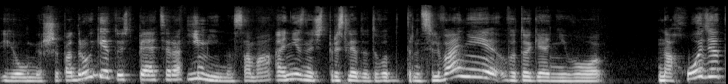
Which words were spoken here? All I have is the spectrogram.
ее умершей подруги, то есть пятеро, и Мина сама. Они, значит, преследуют его до Трансильвании, в итоге они его находят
